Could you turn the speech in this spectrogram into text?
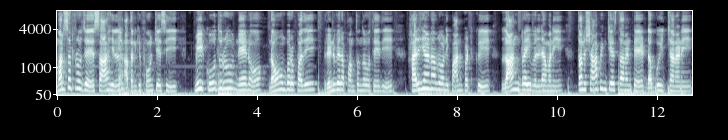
మరుసటి రోజే సాహిల్ అతనికి ఫోన్ చేసి మీ కూతురు నేను నవంబర్ పది రెండు వేల పంతొమ్మిదవ తేదీ హర్యానాలోని పానిపట్కి లాంగ్ డ్రైవ్ వెళ్ళామని తను షాపింగ్ చేస్తానంటే డబ్బు ఇచ్చానని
